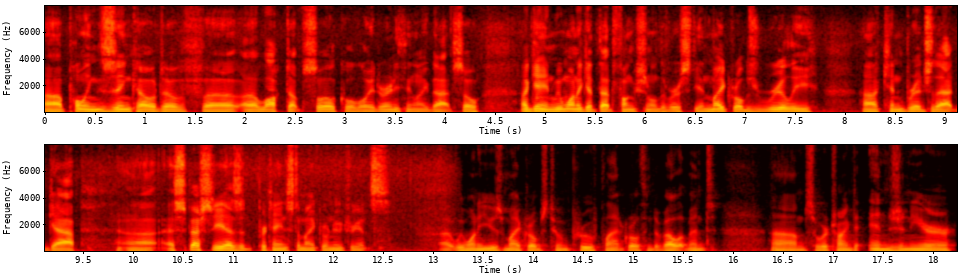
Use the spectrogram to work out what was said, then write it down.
uh, pulling zinc out of uh, a locked up soil colloid or anything like that. So again, we want to get that functional diversity and microbes really uh, can bridge that gap, uh, especially as it pertains to micronutrients. Uh, we want to use microbes to improve plant growth and development. Um, so we're trying to engineer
